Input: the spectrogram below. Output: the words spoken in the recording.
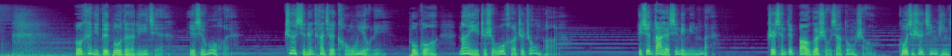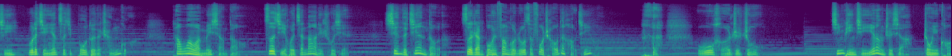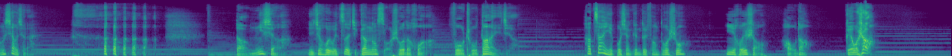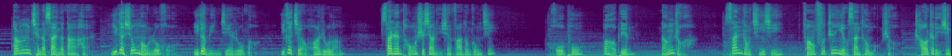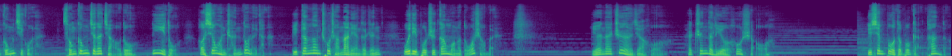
我看你对部队的理解有些误会。这些人看起来孔武有力，不过那也只是乌合之众罢了。李炫大概心里明白，之前对豹哥手下动手，估计是金平吉为了检验自己部队的成果。他万万没想到自己会在那里出现，现在见到了，自然不会放过如此复仇的好机会。呵，乌合之众。金平吉一愣之下，终于狂笑起来。哈哈哈哈哈！等一下，你就会为自己刚刚所说的话付出代价。他再也不想跟对方多说，一挥手吼道：“给我上！”当前的三个大汉，一个凶猛如虎，一个敏捷如豹，一个狡猾如狼，三人同时向李炫发动攻击。虎扑、豹鞭、狼爪，三种情形仿佛真有三头猛兽。朝着李迅攻击过来，从攻击的角度、力度和凶狠程度来看，比刚刚出场那两个人威力不知刚猛了多少倍。原来这家伙还真的留有后手啊！李现不得不感叹道。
